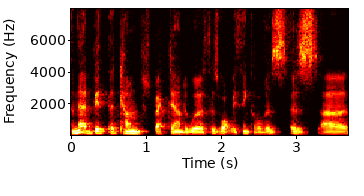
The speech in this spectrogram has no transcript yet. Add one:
And that bit that comes back down to Earth is what we think of as, as uh,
